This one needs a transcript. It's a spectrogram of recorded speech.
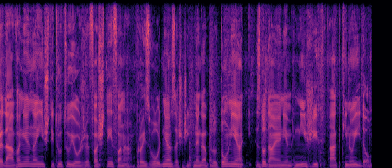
Predavanje na inštitutu Jožefa Štefana, proizvodnja zaščitnega plutonija z dodajanjem nižjih aktinoidov.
